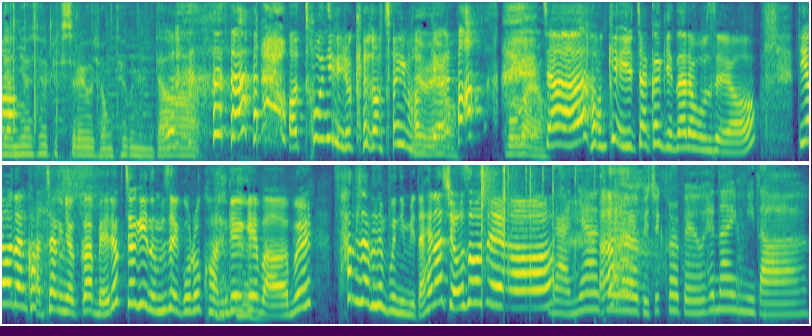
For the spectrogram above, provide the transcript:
네, 안녕하세요. 빅스 레오 정택운입니다. 아, 톤이 이렇게 갑자기 네, 바뀌어요. 왜요? 뭐가요? 자, 오케이. 잠깐 기다려보세요. 뛰어난 가창력과 매력적인 음색으로 관객의 마음을 사로잡는 분입니다. 해나 씨, 어서오세요. 네, 안녕하세요. 뮤지컬 배우 해나입니다.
